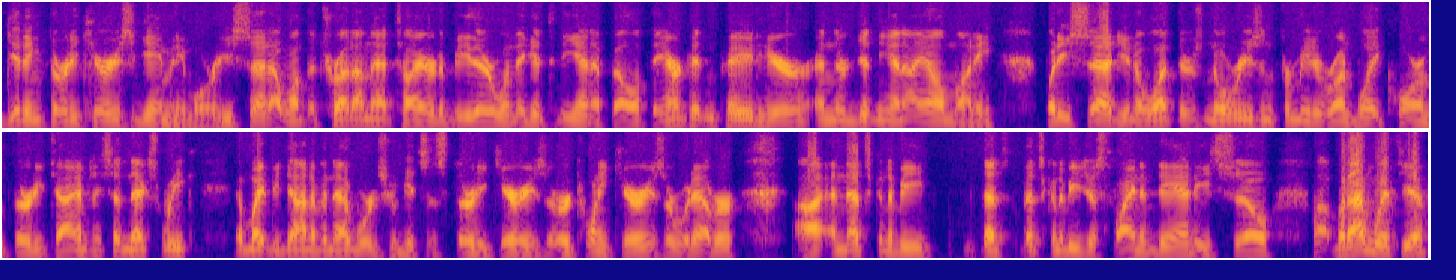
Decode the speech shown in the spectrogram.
getting 30 carries a game anymore. He said, I want the tread on that tire to be there when they get to the NFL. If they aren't getting paid here and they're getting the NIL money, but he said, you know what? There's no reason for me to run Blake Corum 30 times. He said, next week it might be Donovan Edwards who gets his 30 carries or 20 carries or whatever. Uh, and that's going to be, that's, that's going to be just fine and dandy. So, uh, but I'm with you.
